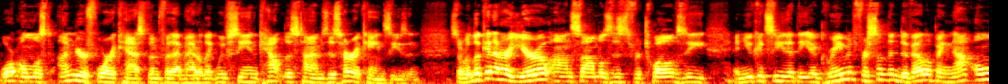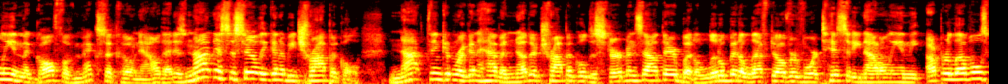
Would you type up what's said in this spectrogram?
or almost under-forecast them for that matter, like we've seen countless times this hurricane season. So we're looking at our Euro ensembles, this is for 12Z, and you can see that the agreement for something developing not only in the Gulf of Mexico now, that is not necessarily going to be tropical. Not thinking we're going to have another tropical disturbance out there, but a little bit of leftover vorticity, not only in the upper levels,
